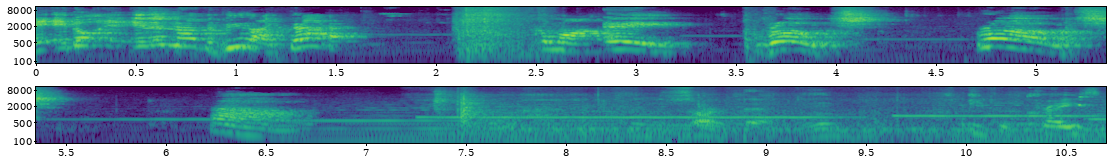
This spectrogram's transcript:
It, it don't. It doesn't have to be like that. Come on, hey, Roach, Roach. Ah. Start that, man. People crazy.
